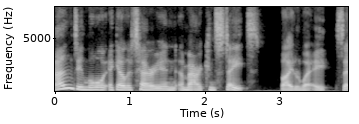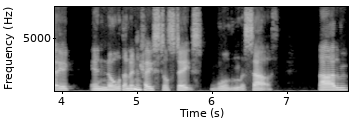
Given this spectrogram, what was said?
and in more egalitarian American states, by the way, so in northern and mm. coastal states more than the south, um,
